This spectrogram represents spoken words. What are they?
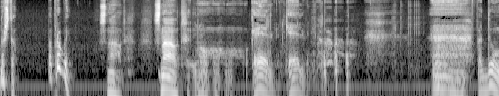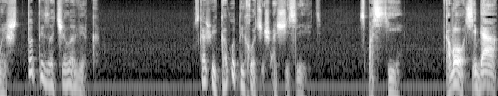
Ну что, попробуем? Снаут. Снаут. О, Кельвин, Кельвин. А, подумай, что ты за человек? Скажи, кого ты хочешь осчастливить? Спасти? Кого? Себя?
